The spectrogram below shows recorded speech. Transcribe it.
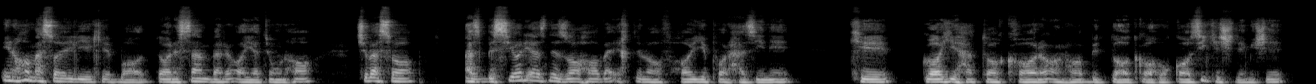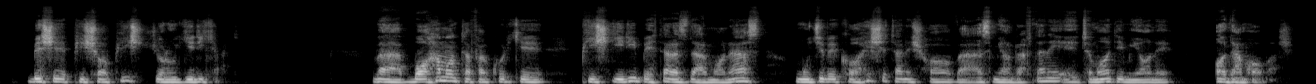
اینها مسائلیه که با دانستن و رعایت اونها چه بسا از بسیاری از نزاعها و اختلافهای پرهزینه که گاهی حتی کار آنها به دادگاه و قاضی کشیده میشه بشه پیشا پیش جلوگیری کرد. و با همان تفکر که پیشگیری بهتر از درمان است موجب کاهش تنش ها و از میان رفتن اعتماد میان آدم ها باشه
